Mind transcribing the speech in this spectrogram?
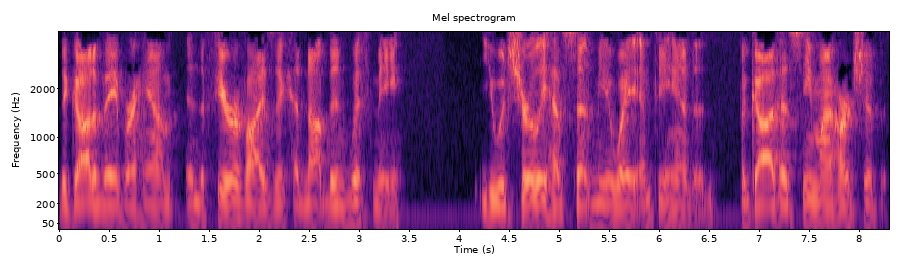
the God of Abraham, and the fear of Isaac had not been with me, you would surely have sent me away empty handed. But God has seen my hardship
